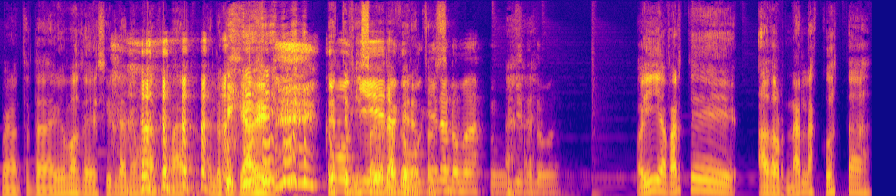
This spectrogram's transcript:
Bueno, trataremos de decirle anémonas de mar en lo que cabe. Como este episodio quiera, también, como quiera nomás, como quiera nomás. Oye, y aparte de adornar las costas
